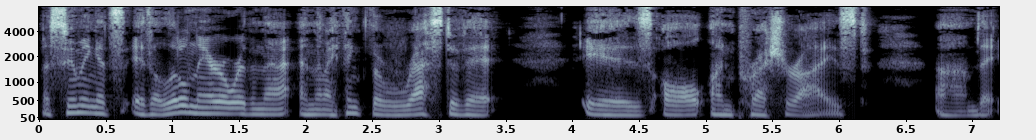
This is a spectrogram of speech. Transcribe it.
I'm assuming it's it's a little narrower than that, and then I think the rest of it is all unpressurized. Um, that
